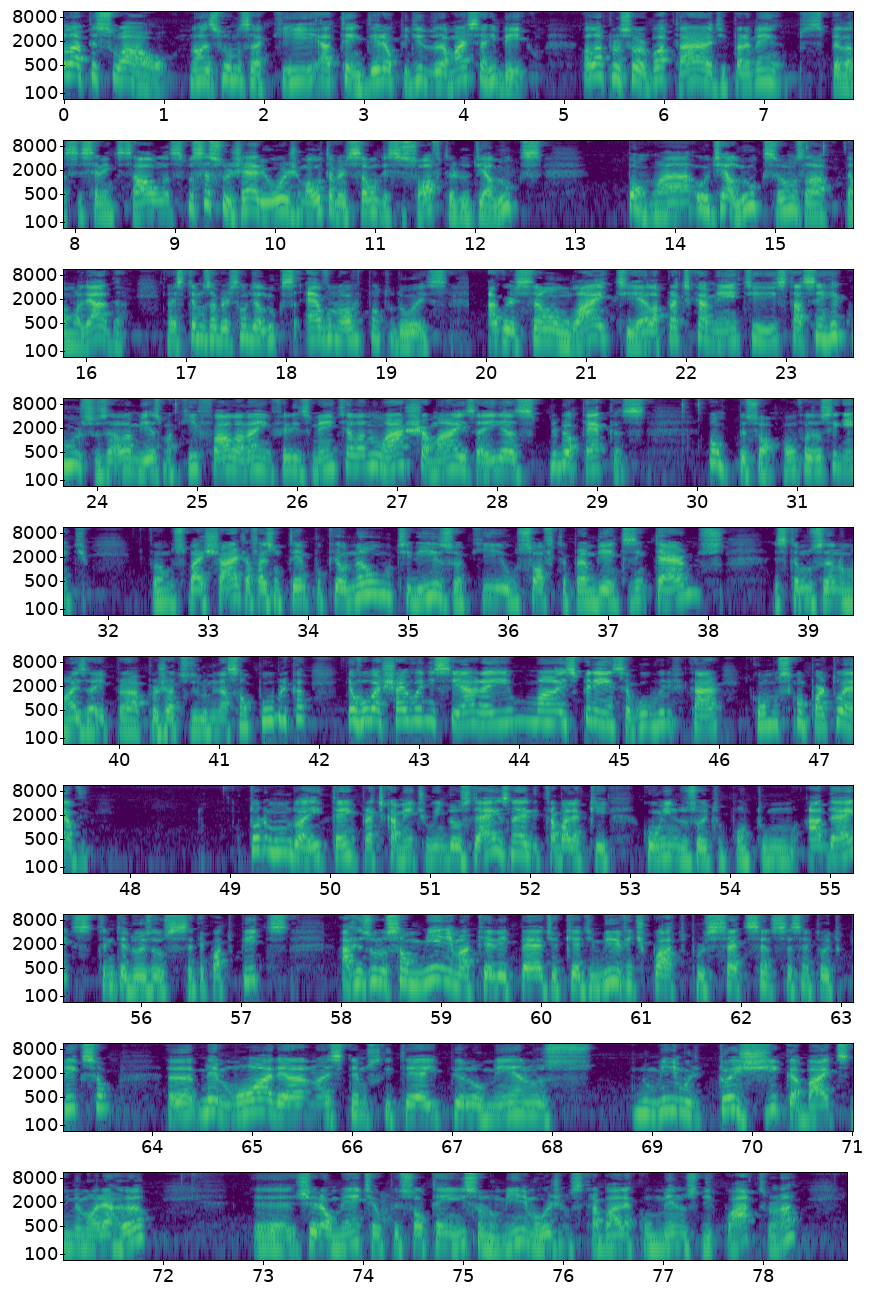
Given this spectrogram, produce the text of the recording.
Olá pessoal, nós vamos aqui atender ao pedido da Márcia Ribeiro. Olá professor, boa tarde, parabéns pelas excelentes aulas. Você sugere hoje uma outra versão desse software, do Dialux? Bom, a, o Dialux, vamos lá dar uma olhada. Nós temos a versão Dialux Evo 9.2 a versão light, ela praticamente está sem recursos, ela mesma aqui fala, né, infelizmente ela não acha mais aí as bibliotecas. Bom, pessoal, vamos fazer o seguinte, vamos baixar, já faz um tempo que eu não utilizo aqui o software para ambientes internos, estamos usando mais aí para projetos de iluminação pública, eu vou baixar e vou iniciar aí uma experiência, vou verificar como se comporta o Evo. Todo mundo aí tem praticamente o Windows 10, né? Ele trabalha aqui com Windows 8.1 a 10, 32 ou 64 bits. A resolução mínima que ele pede aqui é de 1024 por 768 pixels. Uh, memória, nós temos que ter aí pelo menos, no mínimo, 2 GB de memória RAM. Uh, geralmente o pessoal tem isso no mínimo, hoje se trabalha com menos de 4, né?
